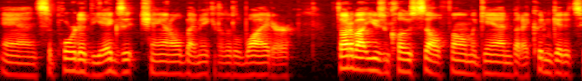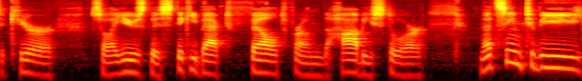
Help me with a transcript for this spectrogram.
and supported the exit channel by making it a little wider. Thought about using closed cell foam again, but I couldn't get it secure, so I used this sticky backed felt from the hobby store. And that seemed to be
